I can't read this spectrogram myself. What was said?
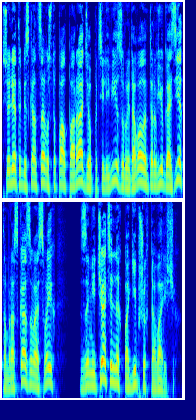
все лето без конца выступал по радио, по телевизору и давал интервью газетам, рассказывая о своих замечательных погибших товарищах.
